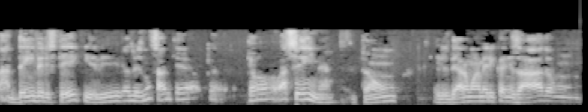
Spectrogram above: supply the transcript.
ah, Denver steak, ele às vezes não sabe que é, que é, que é o A100, né? Então, eles deram uma americanizada, um,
